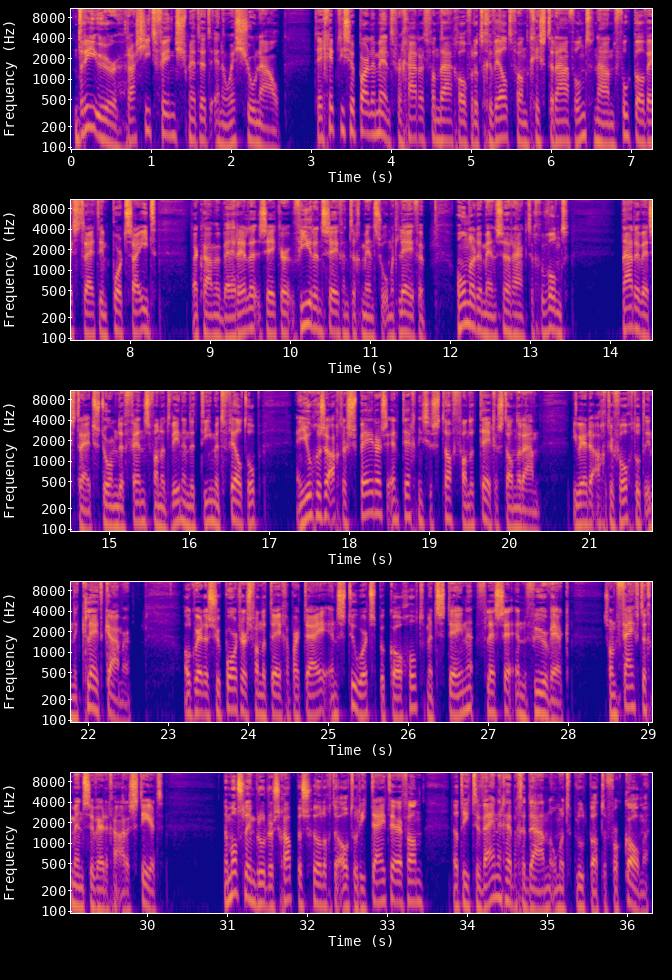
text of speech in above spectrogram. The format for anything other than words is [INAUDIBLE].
Drie uur, Rashid Finch met het NOS-journaal. Het Egyptische parlement vergadert vandaag over het geweld van gisteravond... na een voetbalwedstrijd in Port Said. Daar kwamen bij rellen zeker 74 mensen om het leven. Honderden mensen raakten gewond. Na de wedstrijd stormden fans van het winnende team het veld op... en joegen ze achter spelers en technische staf van de tegenstander aan. Die werden achtervolgd tot in de kleedkamer. Ook werden supporters van de tegenpartij en stewards bekogeld... met stenen, flessen en vuurwerk... Zo'n 50 mensen werden gearresteerd. De moslimbroederschap beschuldigt de autoriteiten ervan... dat die te weinig hebben gedaan om het bloedbad te voorkomen.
